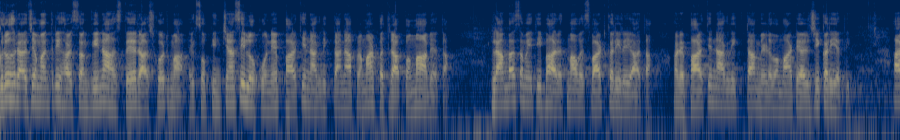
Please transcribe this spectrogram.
ગૃહ રાજ્યમંત્રી હર્ષ સંઘવીના હસ્તે રાજકોટમાં એકસો પંચ્યાસી લોકોને ભારતીય નાગરિકતાના પ્રમાણપત્ર આપવામાં આવ્યા હતા. લાંબા સમયથી ભારતમાં વસવાટ કરી રહ્યા હતા અને ભારતીય નાગરિકતા મેળવવા માટે અરજી કરી હતી. આ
